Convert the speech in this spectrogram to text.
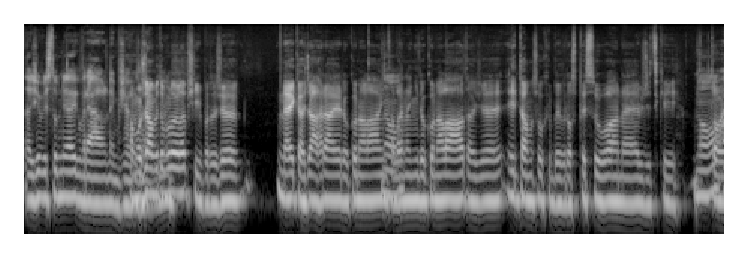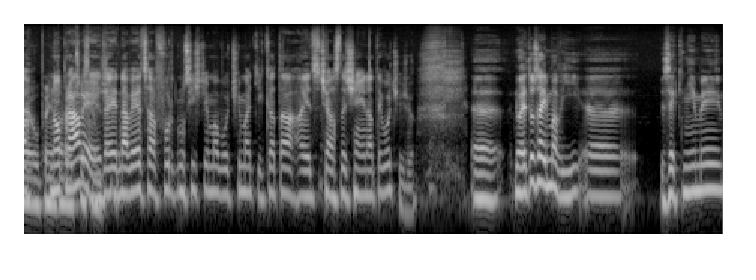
a že bys to měl jak v reálném. Že a možná by to bylo lepší, protože ne každá hra je dokonalá, no. ale není dokonalá, takže i tam jsou chyby v rozpisu a ne vždycky no, to je a, úplně No právě, to je jedna věc a furt musíš těma očima tikat a, a jet částečně i na ty oči. Že? E, no je to zajímavý. E, řekni mi,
